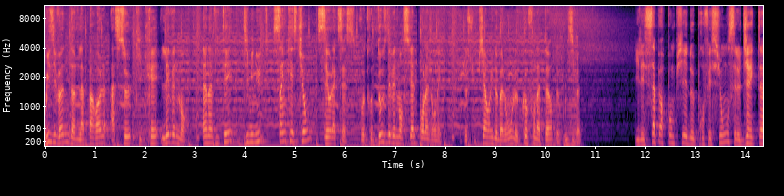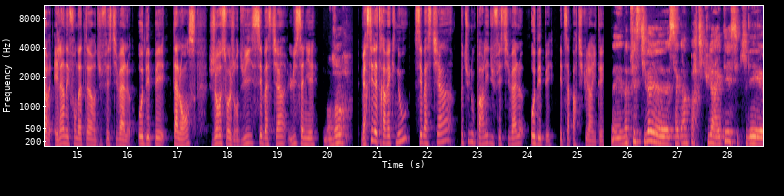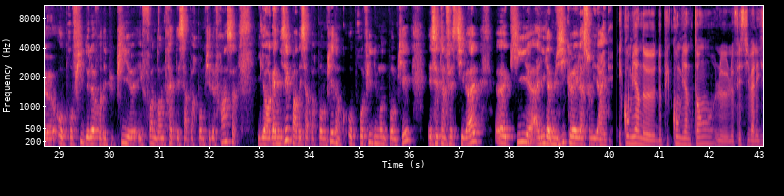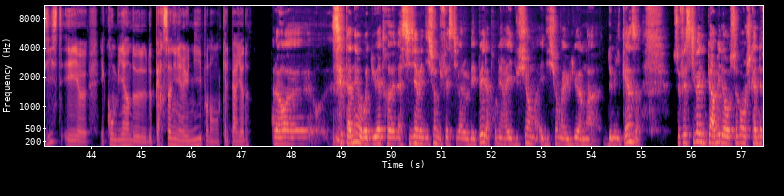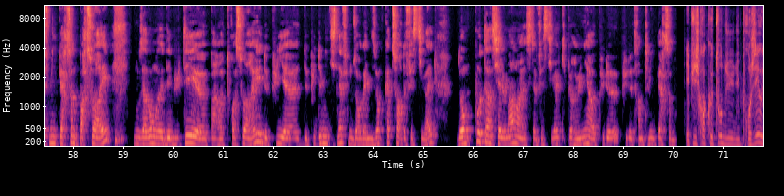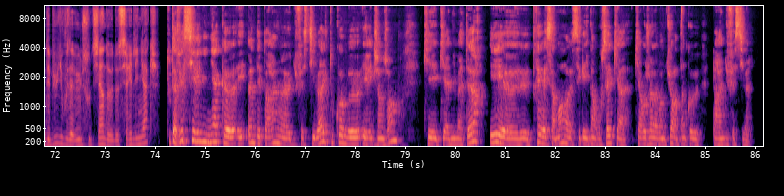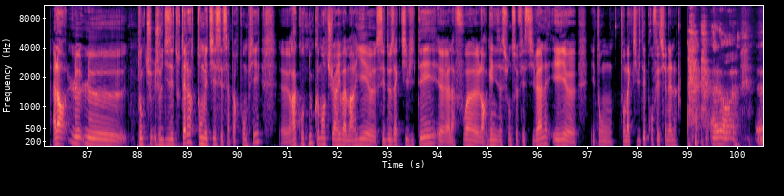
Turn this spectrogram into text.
WizEven donne la parole à ceux qui créent l'événement. Un invité, 10 minutes, 5 questions, c'est All Access, votre dose d'événementiel pour la journée. Je suis Pierre-Henri de Ballon, le cofondateur de WizEven. Il est sapeur-pompier de profession, c'est le directeur et l'un des fondateurs du festival ODP Talence. Je reçois aujourd'hui Sébastien Lussanier. Bonjour. Merci d'être avec nous. Sébastien, peux-tu nous parler du festival ODP et de sa particularité? Notre festival, euh, sa grande particularité, c'est qu'il est euh, au profit de l'œuvre des pupilles euh, et fonds d'entraide des sapeurs-pompiers de France. Il est organisé par des sapeurs-pompiers, donc au profit du monde pompier. Et c'est un festival qui allie la musique et la solidarité. Et combien de, depuis combien de temps le, festival existe? Et, combien de, de personnes il réunit? Pendant quelle période? Alors, cette année aurait dû être la sixième édition du festival ODP. La première édition, a eu lieu en 2015. Ce festival permet de recevoir jusqu'à 9000 personnes par soirée. Nous avons euh, débuté euh, par trois soirées depuis, euh, depuis 2019, nous organisons quatre soirs de festival. Donc potentiellement, euh, c'est un festival qui peut réunir plus de, plus de 30 000 personnes. Et puis je crois qu'autour du, projet, au début, vous avez eu le soutien de, Cyril Lignac? Tout à fait, Cyril Lignac euh, est un des parrains euh, du festival, tout comme Éric Jean-Jean, qui est, qui est, animateur. Et très récemment, c'est Gaëtan Roussel qui a, qui a rejoint l'aventure en tant que parrain du festival. Alors, le, le, donc, je le disais tout à l'heure, ton métier, c'est sapeur-pompier. Euh, raconte-nous comment tu arrives à marier euh, ces deux activités, euh, à la fois l'organisation de ce festival et, ton, activité professionnelle. Alors,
